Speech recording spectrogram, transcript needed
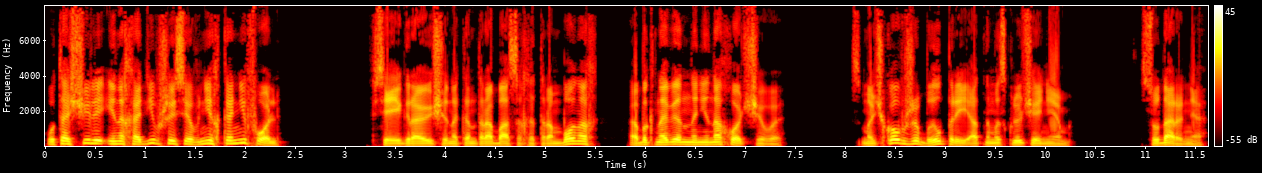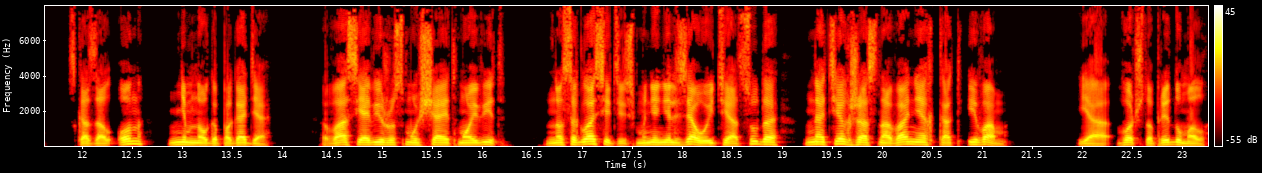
утащили и находившийся в них канифоль. Все играющие на контрабасах и тромбонах обыкновенно ненаходчивы. Смычков же был приятным исключением. «Сударыня», — сказал он, немного погодя, — «вас, я вижу, смущает мой вид, но согласитесь, мне нельзя уйти отсюда на тех же основаниях, как и вам. Я вот что придумал.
